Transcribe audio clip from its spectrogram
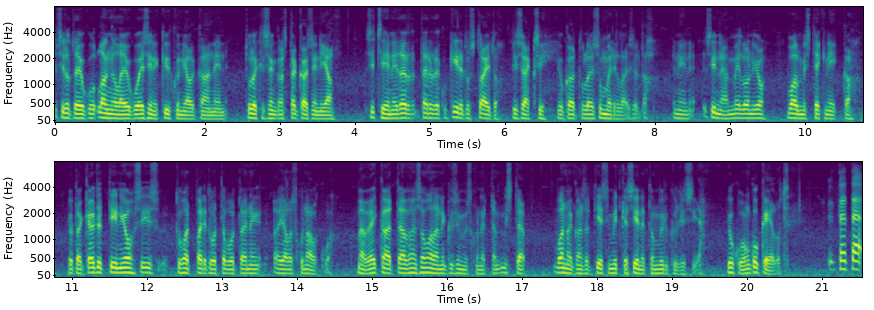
sidotaan joku langalla joku esine kyyhkyn jalkaan, niin tuleeko sen kanssa takaisin ja sitten siihen ei tarvita kuin kirjoitustaito lisäksi, joka tulee sumerilaiselta. Niin sinähän meillä on jo valmis tekniikka, jota käytettiin jo siis tuhat pari tuhatta vuotta ennen ajalaskun alkua. Mä veikkaan, että tämä on vähän samanlainen kysymys kuin, että mistä vanha kansa tiesi, mitkä sienet on myrkyllisiä. Joku on kokeillut. Tätä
